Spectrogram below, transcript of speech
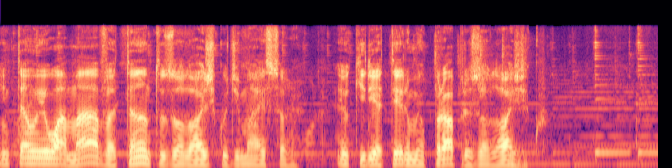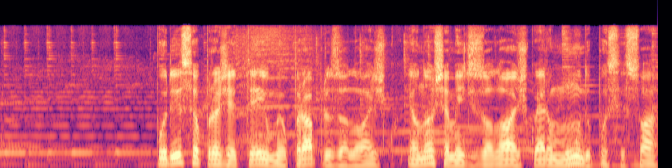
Então eu amava tanto o zoológico de Mysore, eu queria ter o meu próprio zoológico. Por isso eu projetei o meu próprio zoológico. Eu não chamei de zoológico, era um mundo por si só,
